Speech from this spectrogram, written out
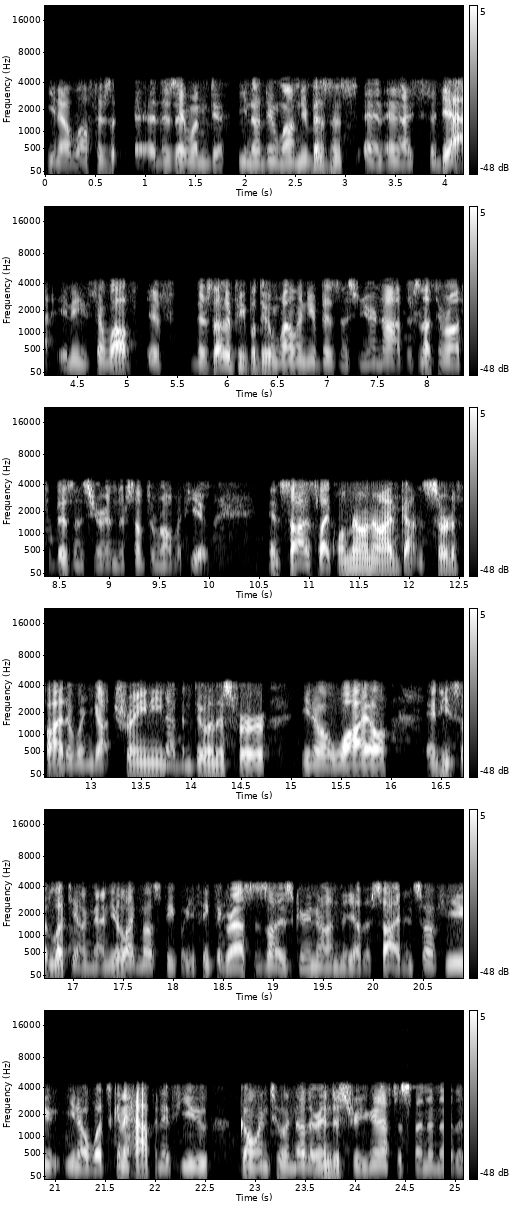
You know, well, if there's uh, there's anyone do, you know doing well in your business, and and I said, yeah, and he said, well, if, if there's other people doing well in your business and you're not, there's nothing wrong with the business you're in. There's something wrong with you. And so I was like, well, no, no, I've gotten certified. I went and got training. I've been doing this for you know a while. And he said, look, young man, you're like most people. You think the grass is always greener on the other side. And so if you, you know, what's going to happen if you go into another industry, you're going to have to spend another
